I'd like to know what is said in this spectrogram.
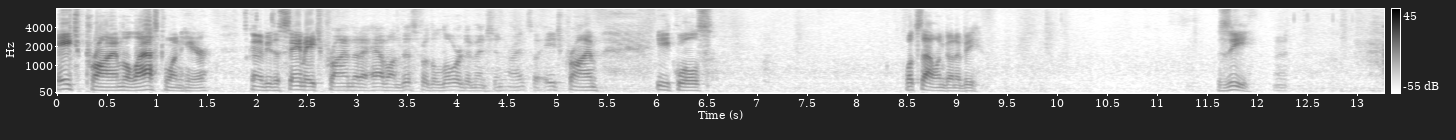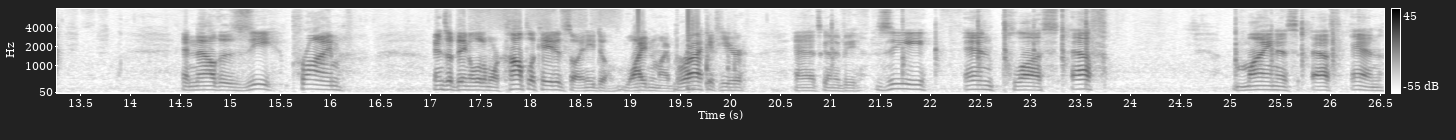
h prime, the last one here, going to be the same h prime that I have on this for the lower dimension, right? So h prime equals, what's that one going to be? z. Right? And now the z prime ends up being a little more complicated, so I need to widen my bracket here, and it's going to be z n plus f minus fn.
